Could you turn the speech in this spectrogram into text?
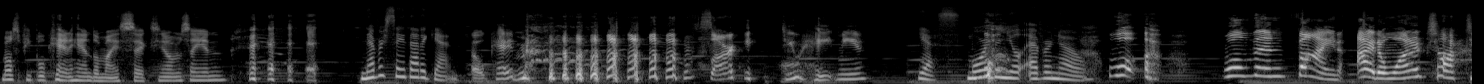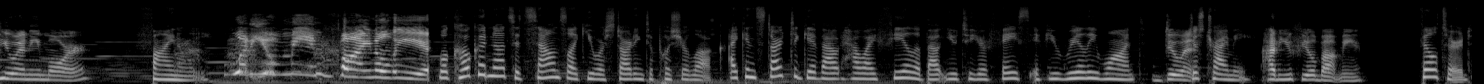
most people can't handle my six. You know what I'm saying? Never say that again. Okay. Sorry. Do you hate me? Yes, more than you'll ever know. Well, well then fine. I don't want to talk to you anymore. Finally. What do you mean finally? Well, Kokonuts, it sounds like you are starting to push your luck. I can start to give out how I feel about you to your face if you really want. Do it. Just try me. How do you feel about me? Filtered.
